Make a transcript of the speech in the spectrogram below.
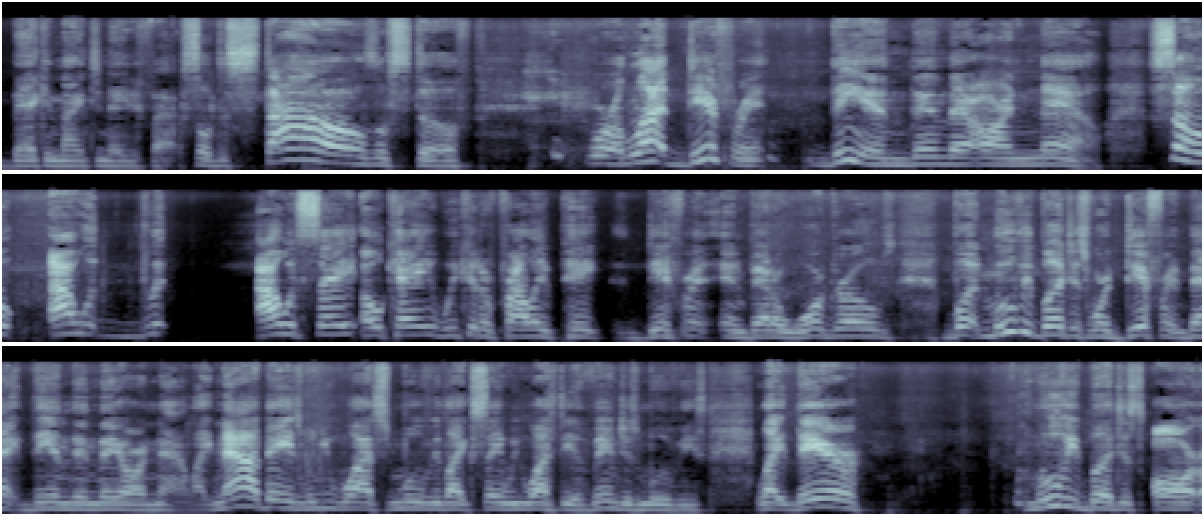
back in 1985. So the styles of stuff were a lot different then than there are now. So I would I would say okay, we could have probably picked different and better wardrobes, but movie budgets were different back then than they are now. Like nowadays, when you watch movie, like say we watch the Avengers movies, like they're movie budgets are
